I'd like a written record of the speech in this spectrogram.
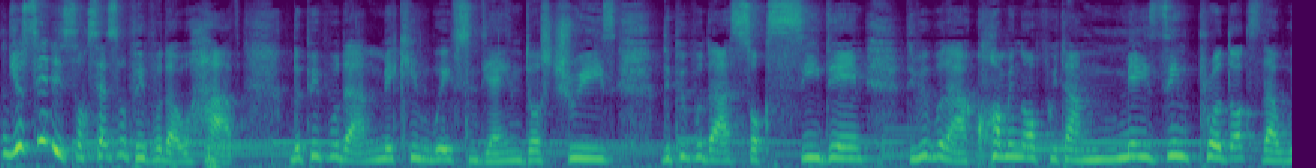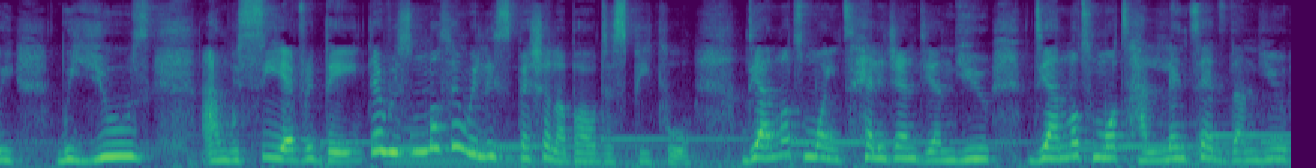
you see the successful people that we have the people that are making waves in their industries the people that are succeeding the people that are coming up with amazing products that we we use and we see every day. There is nothing really special about these people. They are not more intelligent than you. They are not more talented than you.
